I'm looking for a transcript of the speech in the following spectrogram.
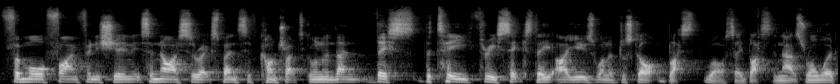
for more fine finishing. It's a nicer, expensive contract gun. And then this, the T360, I use when I've just got blast, well, I say blasting out, it's the wrong word,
